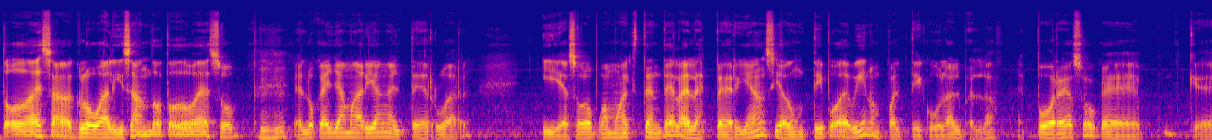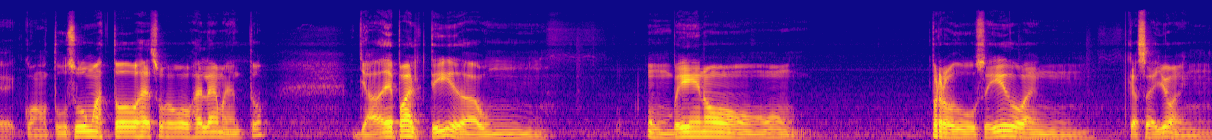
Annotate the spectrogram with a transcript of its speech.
toda esa, globalizando todo eso, es lo que llamarían el terroir. Y eso lo podemos extender a la experiencia de un tipo de vino en particular, ¿verdad? Es por eso que, que cuando tú sumas todos esos elementos, ya de partida un, un vino producido en, qué sé yo, en,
